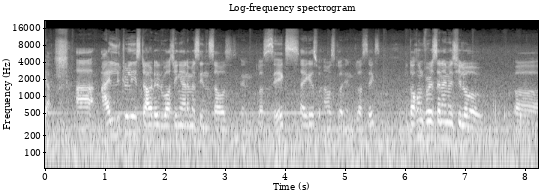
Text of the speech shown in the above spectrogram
Yeah. Uh, I literally started watching anime since I was in class 6, I guess, when I was cl- in class 6. তখন ফার্স্ট anime ছিল uh,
